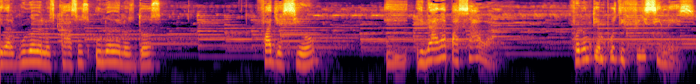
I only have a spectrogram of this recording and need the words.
en alguno de los casos uno de los dos falleció y, nada pasaba. Fueron tiempos difíciles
